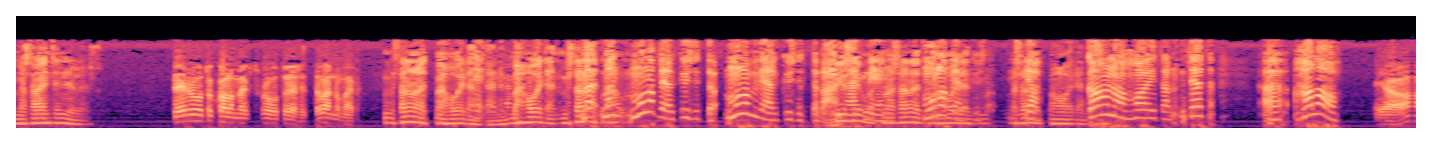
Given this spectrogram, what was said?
Mä sain sen ylös. Se ruutu 31 ruutu ja sitten vaan numero. Mä sanon, että mä hoidan Hei. tän nyt. Mä hoidan. Mä sanon, Mä, että mä, mä, mulla on vielä kysyttävää, mulla on vielä kysyttävää Kysy, mutta mä sanon, että mulla mä hoidan- kysyttävää. mä sanon, Joo. että mä hoidan. Kauno on hoitanut. Tiedätkö, äh, halo, Joo.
